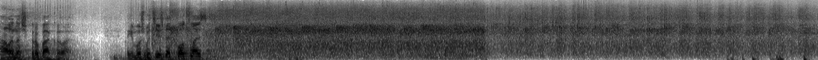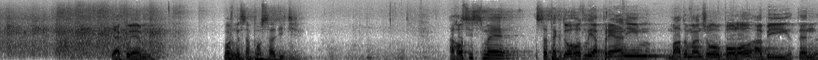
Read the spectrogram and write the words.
a Alena Škrobáková. Tak môžeme tiež dať potlesk. Ďakujem. Môžeme sa posadiť. A hoci sme sa tak dohodli a prianím mladomanželov bolo, aby ten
